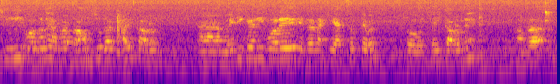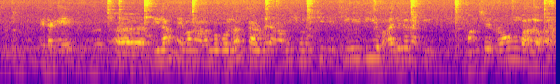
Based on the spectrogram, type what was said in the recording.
চিনির বদলে আমরা ব্রাউন সুগার খাই কারণ মেডিকেলি বলে এটা নাকি অ্যাকসেপ্টেবল তো সেই কারণে আমরা এটাকে দিলাম এবং আরম্ভ করলাম। কারণ আমি শুনেছি যে চিনি দিয়ে ভাজলে নাকি মাংসের রং ভালো হয়।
